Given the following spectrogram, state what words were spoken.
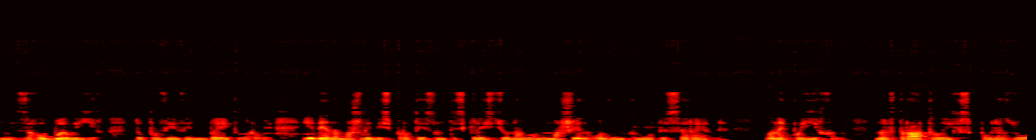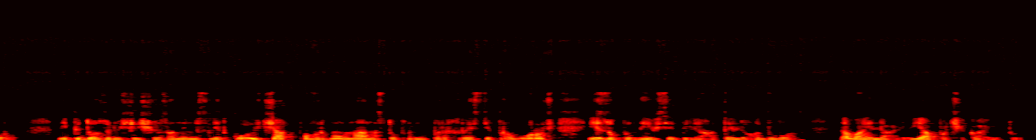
Ми загубили їх, доповів він Бейглерові. Єдина можливість протиснутись крізь цю нову машину увімкнути сирени. Вони поїхали. Ми втратили їх з поля зору. Не підозрюючи, що за ними слідкують, Чак повернув на наступному перехресті праворуч і зупинився біля готелю Адлон. Давай, лялю, я почекаю тут.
